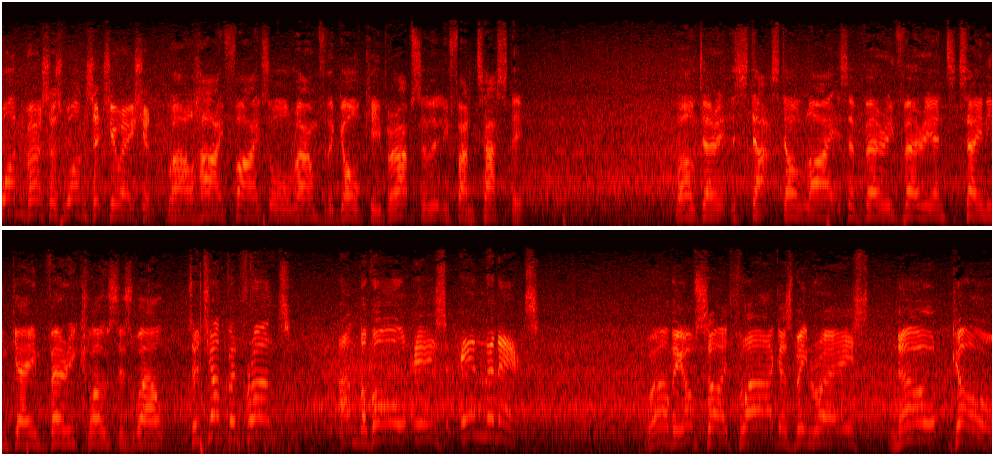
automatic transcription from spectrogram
one versus one situation. well, high fives all round for the goalkeeper. Absolutely fantastic. Well, Derek, the stats don't lie. It's a very, very entertaining game. Very close as well. To jump in front. And the ball is in the net. Well, the offside flag has been raised. No goal.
